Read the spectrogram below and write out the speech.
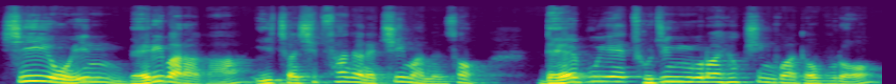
CEO인 메리바라가 2014년에 취임하면서 내부의 조직 문화 혁신과 더불어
